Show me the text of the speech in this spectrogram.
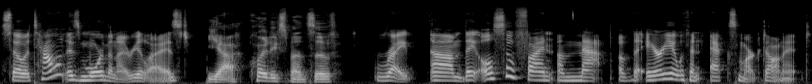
So a talent is more than I realized. Yeah, quite expensive. Right. Um, they also find a map of the area with an X marked on it.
